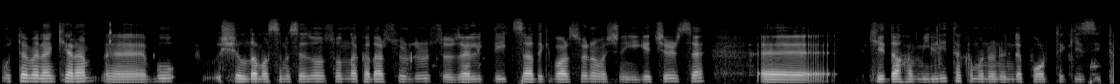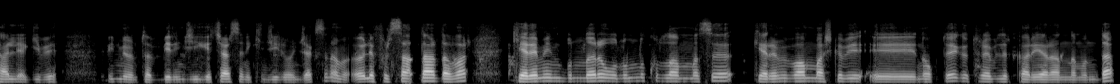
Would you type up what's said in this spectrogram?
Muhtemelen Kerem e, bu ışıldamasını sezon sonuna kadar sürdürürse, özellikle iç sahadaki Barcelona maçını iyi geçirirse e, ki daha milli takımın önünde Portekiz, İtalya gibi bilmiyorum tabii birinciyi geçersen ikinciyle oynayacaksın ama öyle fırsatlar da var. Kerem'in bunları olumlu kullanması Kerem'i bambaşka bir e, noktaya götürebilir kariyer anlamında.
